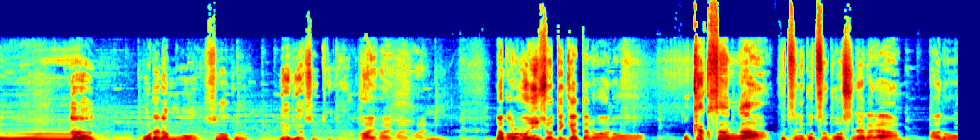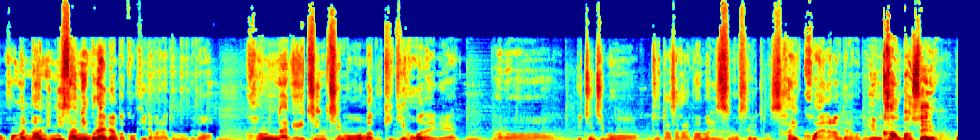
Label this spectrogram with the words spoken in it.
もん。うーん。だから俺らもすごくやりやすいというか、はいはいはいはい、うん、なんか俺も印象的やったのはあのお客さんが普通にこう通行しながら、うんあのほんまに23人ぐらいなんかこう聞いたかなと思うけど、こんだけ一日もう音楽聴き放題で、うん。あのー一日もうずっと朝から晩まで過ごせるってもう最高やなみたいなこと言うカンパせえよ。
